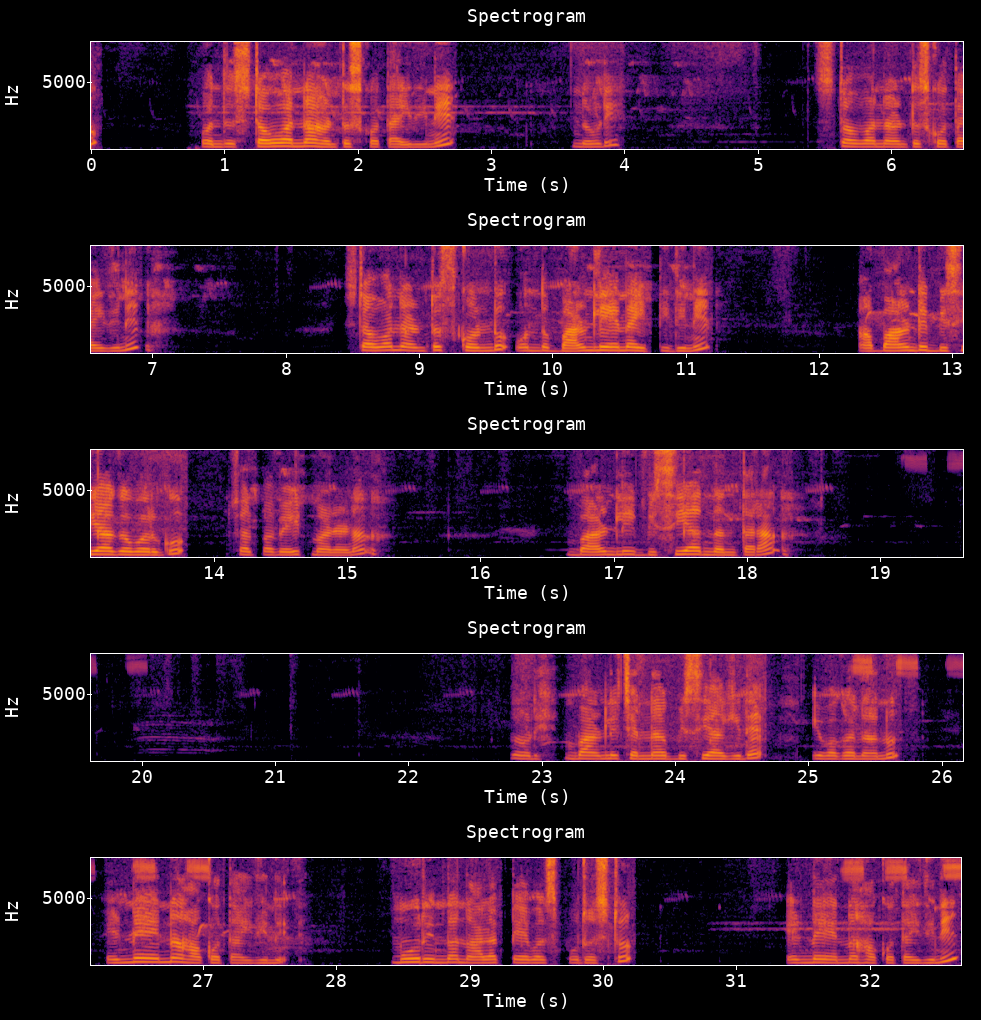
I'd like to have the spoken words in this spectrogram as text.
ಒಂದು ಸ್ಟವನ್ನು ಅಂಟಿಸ್ಕೋತಾ ಇದ್ದೀನಿ. ನೋಡಿ ಸ್ಟವನ್ನು ಅಂಟಿಸ್ಕೋತಾ ಇದ್ದೀನಿ. ಸ್ಟವನ್ನು ಅಂಟಿಸ್ಕೊಂಡು ಒಂದು ಬಾಣಲಿಯನ್ನು ಇಟ್ಟಿದ್ದೀನಿ. ಆ ಬಾಣಲಿ ಬಿಸಿಯಾಗೋವರೆಗೂ ಸ್ವಲ್ಪ ವೆಯ್ಟ್ ಮಾಡೋಣ. ಬಾಣಲಿ ಬಿಸಿಯಾದ ನಂತರ ನೋಡಿ, ಬಾಣಲಿ ಚೆನ್ನಾಗಿ ಬಿಸಿಯಾಗಿದೆ. ಇವಾಗ ನಾನು ಎಣ್ಣೆಯನ್ನು ಹಾಕೋತಾ ಇದ್ದೀನಿ. ಮೂರಿಂದ ನಾಲ್ಕು ಟೇಬಲ್ ಸ್ಪೂನಷ್ಟು ಎಣ್ಣೆಯನ್ನು ಹಾಕೋತಾ ಇದ್ದೀನಿ.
